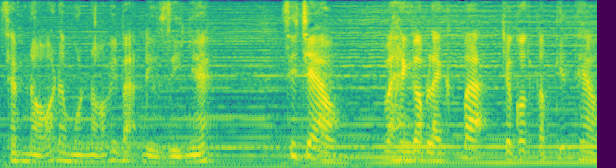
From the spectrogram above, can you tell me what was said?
xem nó đang muốn nói với bạn điều gì nhé. Xin chào và hẹn gặp lại các bạn trong các tập tiếp theo.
